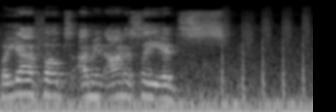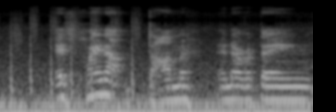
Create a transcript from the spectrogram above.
But yeah, folks. I mean, honestly, it's it's plain out dumb and everything.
